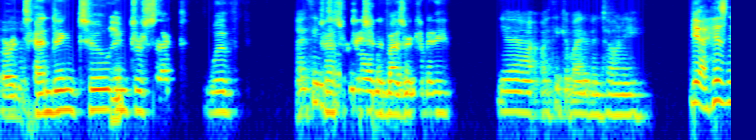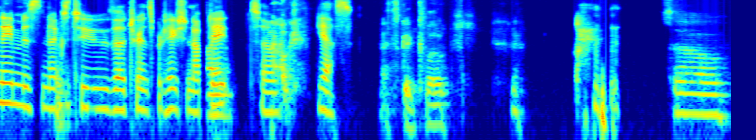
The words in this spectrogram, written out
or attending to Yeah. intersect with I think. Transportation have been- Advisory Committee? Yeah, I think it might have been Tony. Yeah, his name is next to the transportation update. So Okay, yes. that's a good clue. So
